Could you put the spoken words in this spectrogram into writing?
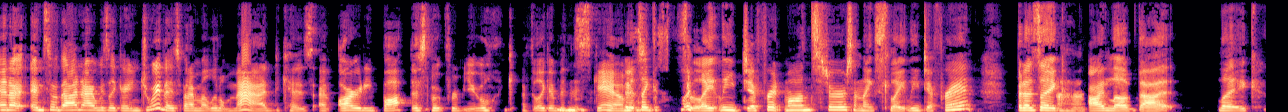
And I and so then I was like, I enjoy this, but I'm a little mad because I've already bought this book from you. Like I feel like I've been mm-hmm. scammed. It's like slightly different monsters and like slightly different. But I was like, uh-huh. I love that. Like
